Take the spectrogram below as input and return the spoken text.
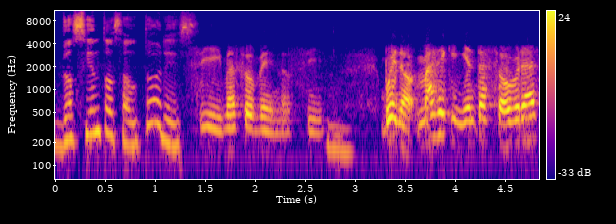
200 autores. Sí, más o menos, sí. Mm. Bueno, más de 500 obras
